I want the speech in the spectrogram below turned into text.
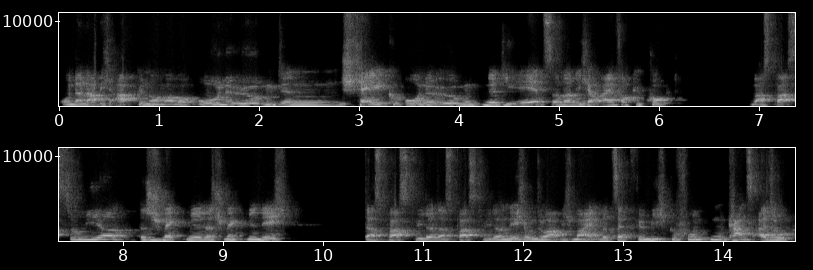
Und dann habe ich abgenommen, aber ohne irgendeinen Shake, ohne irgendeine Diät, sondern ich habe einfach geguckt, was passt zu mir, das schmeckt mir, das schmeckt mir nicht, das passt wieder, das passt wieder nicht. Und so habe ich mein Rezept für mich gefunden. Kann es also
